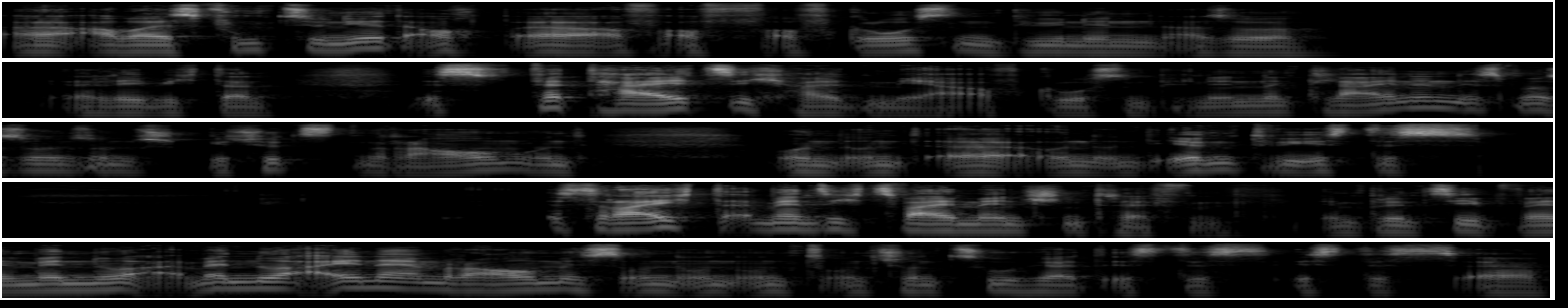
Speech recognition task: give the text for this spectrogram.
Äh, aber es funktioniert auch äh, auf, auf, auf großen Bühnen, also erlebe ich dann. Es verteilt sich halt mehr auf großen Bühnen. In den kleinen ist man so in so einem geschützten Raum und, und, und, äh, und, und irgendwie ist es. Es reicht, wenn sich zwei Menschen treffen, im Prinzip. Wenn, wenn, nur, wenn nur einer im Raum ist und, und, und, und schon zuhört, ist das, ist das, äh,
